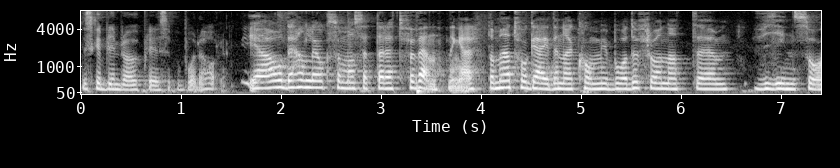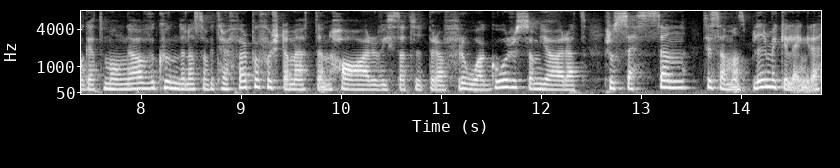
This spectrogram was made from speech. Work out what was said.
det ska bli en bra upplevelse på båda håll. Ja, och det handlar också om att sätta rätt förväntningar. De här två guiderna kom ju både från att eh, vi insåg att många av kunderna som vi träffar på första möten har vissa typer av frågor som gör att processen tillsammans blir mycket längre.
